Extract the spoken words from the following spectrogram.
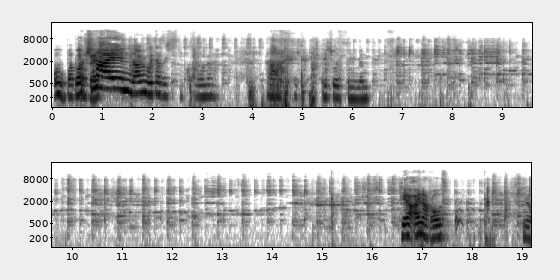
Oh, Bot, Bot Bash. Bash. Nein, da holt er sich die Krone. Ach, ich will es nicht. Her, einer raus. Ja.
